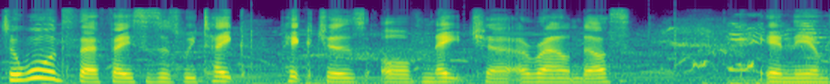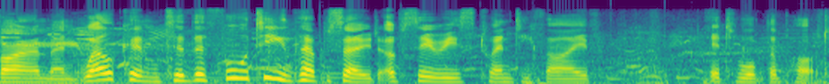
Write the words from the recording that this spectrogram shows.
towards their faces as we take pictures of nature around us in the environment. Welcome to the 14th episode of Series 25. It's Walk the Pod.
